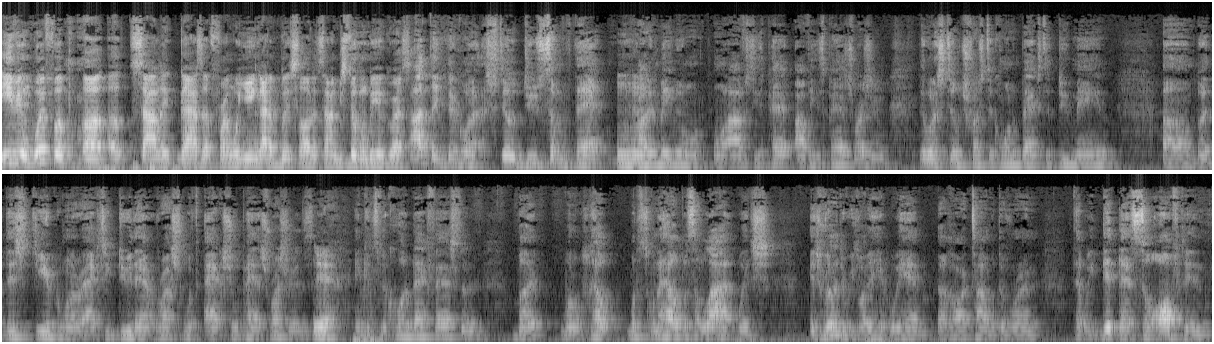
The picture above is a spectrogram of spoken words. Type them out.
even with a, a, a solid guys up front, when you ain't got to blitz all the time, you still gonna be aggressive. I think they're going to still do some of that. Mhm. Probably maybe on, on obviously pa- obvious pass rushing. They're going to still trust the cornerbacks to do man. Um, but this year we're going to actually do that rush with actual pass rushers. Yeah. and get to the quarterback faster. But what will help? What's going to help us a lot, which is really the reason why we had a hard time with the run, that we did that so often.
